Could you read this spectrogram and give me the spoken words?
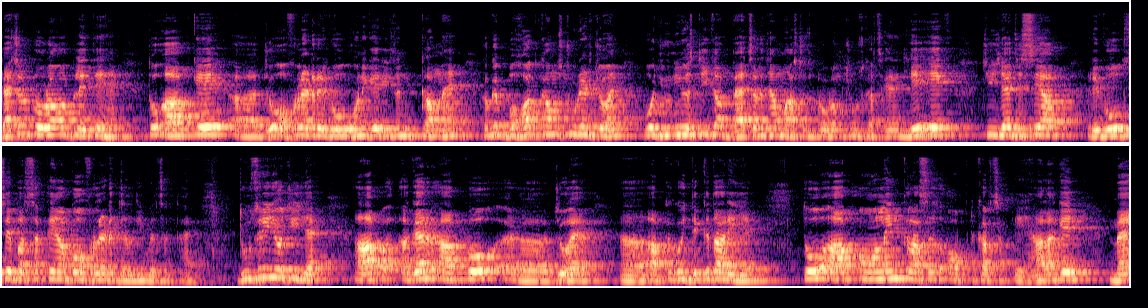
बैचलर प्रोग्राम आप लेते हैं तो आपके जो ऑफ़र लेटर रिवोक होने के रीजन कम है, क्योंकि बहुत कम स्टूडेंट जो हैं, वो यूनिवर्सिटी का बैचलर या मास्टर्स प्रोग्राम चूज़ कर सकते हैं। ये एक चीज़ है जिससे आप रिवोक से बच सकते हैं, आपको ऑफ़र लेटर जल्दी मिल सकता है। दूसरी जो चीज़ है, आप अगर आपको जो है आपका कोई दिक्कत आ रही है तो आप ऑनलाइन क्लासेस ऑप्ट कर सकते हैं। हालाँकि मैं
